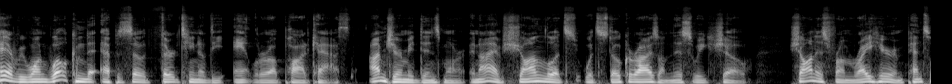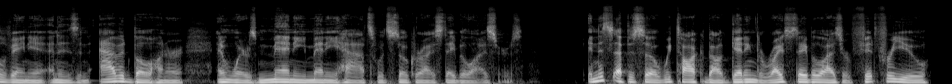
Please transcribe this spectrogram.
Hey everyone, welcome to episode 13 of the Antler Up podcast. I'm Jeremy Dinsmore, and I have Sean Lutz with Stokerized on this week's show. Sean is from right here in Pennsylvania and is an avid bow hunter and wears many, many hats with Stokerized stabilizers. In this episode, we talk about getting the right stabilizer fit for you,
